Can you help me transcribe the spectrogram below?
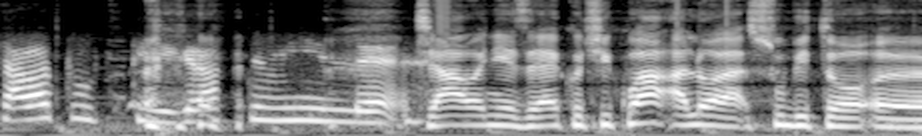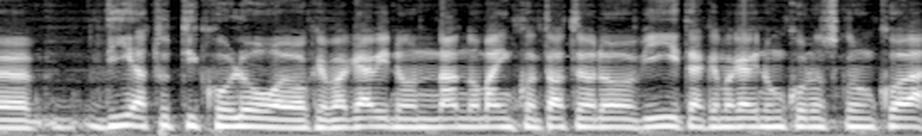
Ciao a tutti, grazie mille. Ciao Agnese, eccoci qua. Allora, subito eh, di a tutti coloro che magari non hanno mai incontrato nella loro vita, che magari non conoscono ancora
